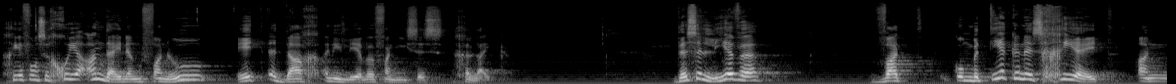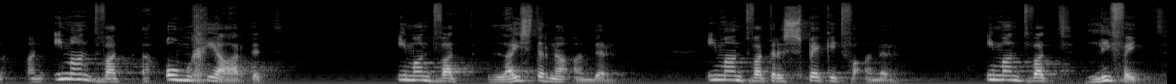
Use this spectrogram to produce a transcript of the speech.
gee ons 'n goeie aanduiding van hoe het 'n dag in die lewe van Jesus gelyk. Dis 'n lewe wat kom betekenis gee het aan aan iemand wat 'n omgee hart het. Iemand wat luister na ander. iemand wat respek het vir ander, iemand wat liefhet,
